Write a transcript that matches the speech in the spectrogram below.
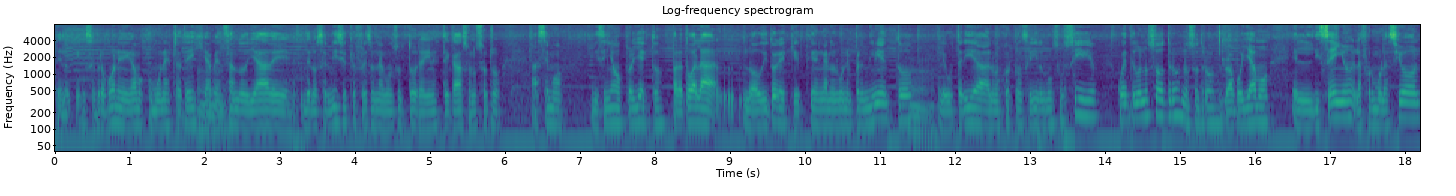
de lo que se propone, digamos, como una estrategia, mm. pensando ya de, los servicios que ofrece una consultora, y en este caso nosotros hacemos diseñamos proyectos para todos los auditores que tengan algún emprendimiento, mm. que le gustaría a lo mejor conseguir algún subsidio, cuente con nosotros, nosotros lo apoyamos el diseño, la formulación,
